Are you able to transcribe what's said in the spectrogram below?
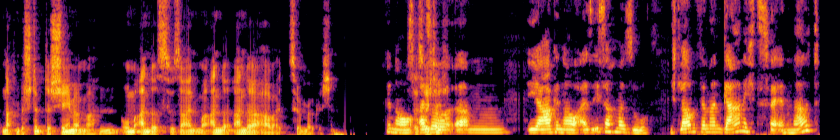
nach einem bestimmten Schema machen, um anders zu sein, um andere, andere Arbeit zu ermöglichen. Genau, also ähm, ja, genau. Also ich sag mal so, ich glaube, wenn man gar nichts verändert,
